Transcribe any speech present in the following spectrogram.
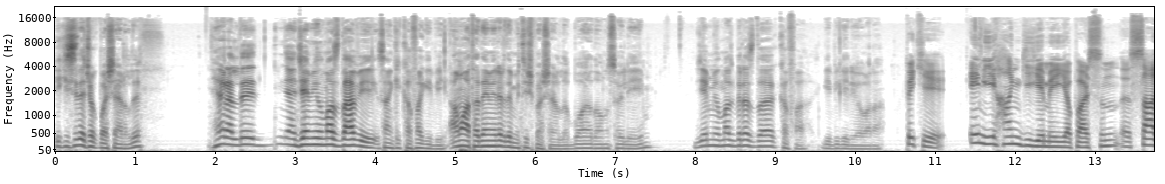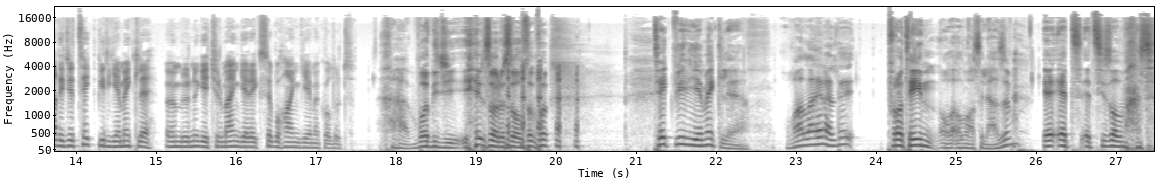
İkisi de çok başarılı herhalde yani Cem Yılmaz daha bir sanki kafa gibi. Ama Ata Demirer de müthiş başarılı. Bu arada onu söyleyeyim. Cem Yılmaz biraz daha kafa gibi geliyor bana. Peki en iyi hangi yemeği yaparsın? Ee, sadece tek bir yemekle ömrünü geçirmen gerekse bu hangi yemek olurdu? Bodyci sorusu oldu bu. tek bir yemekle. Vallahi herhalde protein ol- olması lazım. E, et etsiz olmaz.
